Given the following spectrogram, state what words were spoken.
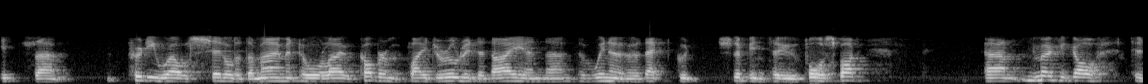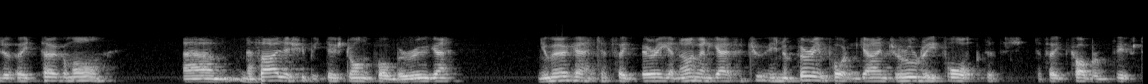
it's um, pretty well settled at the moment, although Cobram played Jerilderie today and uh, the winner of that could slip into fourth spot. Um, Numurkah Golf to defeat Tocumwal. Um, Nathalia should be too strong for Barooga. Numurkah to defeat Berrigan. I'm going to go for, in a very important game, Jerilderie fourth to defeat Cobram fifth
